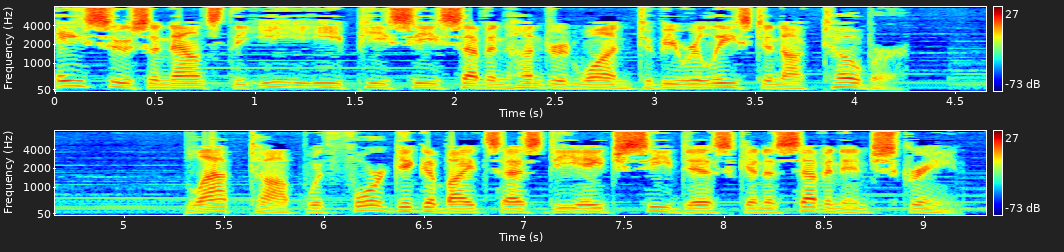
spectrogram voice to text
Asus announced the EEE PC 701 to be released in October. Laptop with 4GB SDHC disk and a 7-inch screen.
